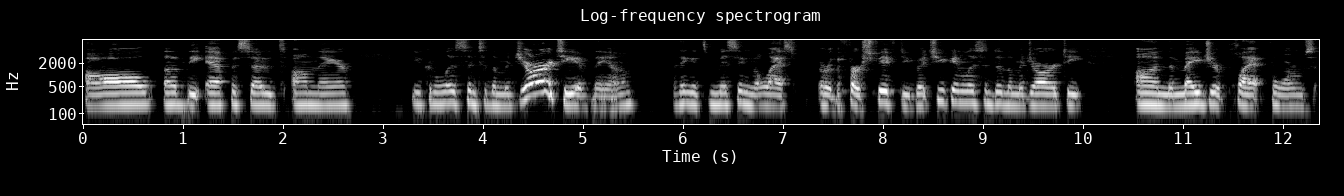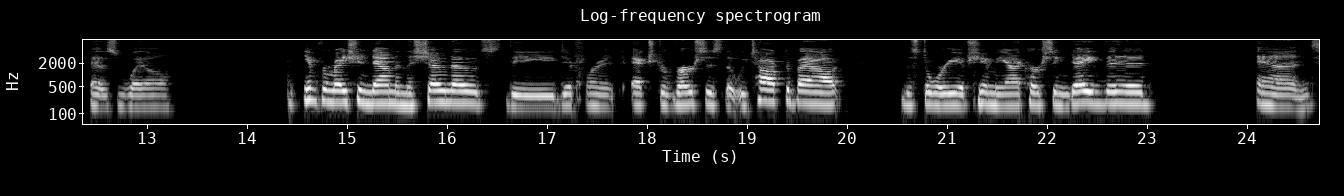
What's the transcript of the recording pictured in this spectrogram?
all of the episodes on there. You can listen to the majority of them. I think it's missing the last or the first 50, but you can listen to the majority on the major platforms as well information down in the show notes, the different extra verses that we talked about, the story of Shimei cursing David, and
